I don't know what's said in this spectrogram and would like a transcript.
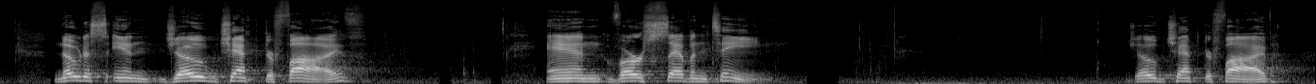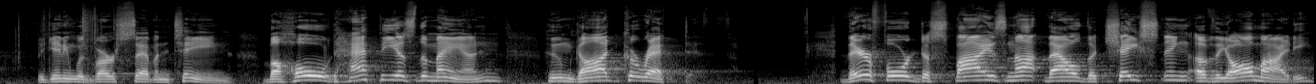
Notice in Job chapter 5 and verse 17. Job chapter 5, beginning with verse 17. Behold, happy is the man whom God correcteth. Therefore, despise not thou the chastening of the Almighty,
